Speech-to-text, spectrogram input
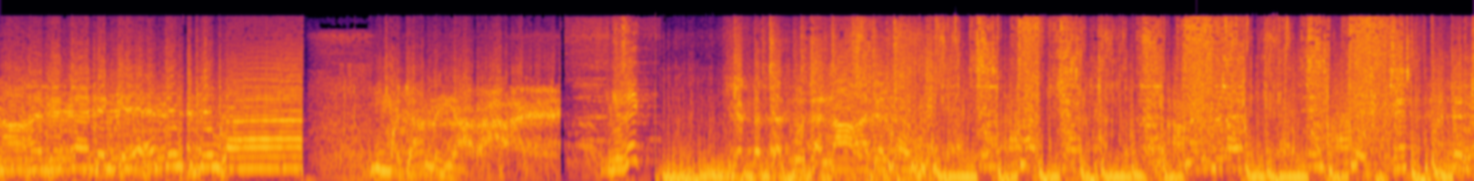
नार करके सिंगार मज़ा नहीं आ रहा है। म्यूज़िक यक चतुर नार करके सिंगार यक चतुर नार करके To the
